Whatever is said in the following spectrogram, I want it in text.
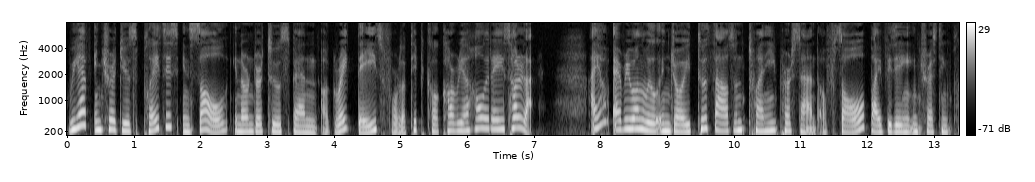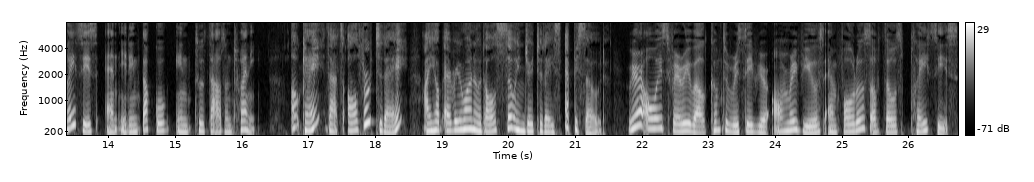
We have introduced places in Seoul in order to spend a great days for the typical Korean holiday Seollal. I hope everyone will enjoy 2020% of Seoul by visiting interesting places and eating tteokguk in 2020. Okay, that's all for today. I hope everyone would also enjoy today's episode. We are always very welcome to receive your own reviews and photos of those places.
